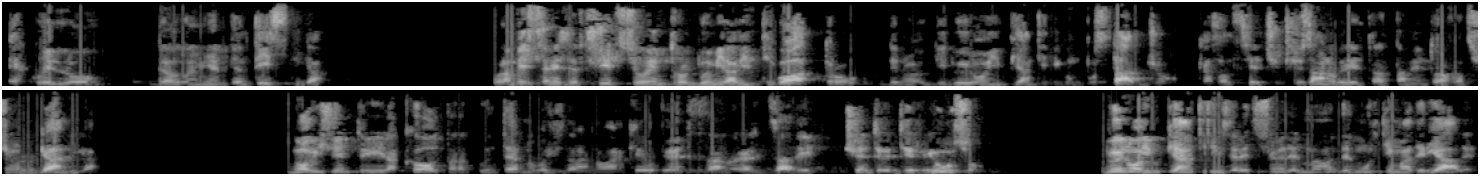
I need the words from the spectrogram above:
è quello dell'autonomia impiantistica, con la messa in esercizio entro il 2024 di due nuovi impianti di compostaggio, Casalsecce e Cesano per il trattamento della frazione organica, nuovi centri di raccolta, al cui interno poi ci saranno anche, ovviamente saranno realizzati centri di riuso, due nuovi impianti di selezione del, del multimateriale,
